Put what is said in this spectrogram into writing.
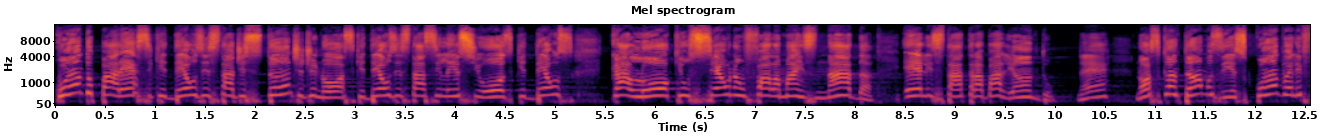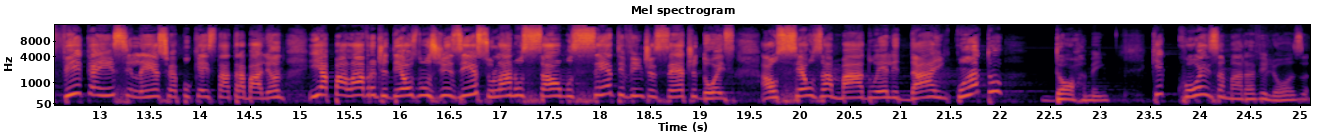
Quando parece que Deus está distante de nós, que Deus está silencioso, que Deus calou, que o céu não fala mais nada, ele está trabalhando, né? Nós cantamos isso. Quando ele fica em silêncio é porque está trabalhando. E a palavra de Deus nos diz isso lá no Salmo 127, 2. Aos seus amados ele dá enquanto dormem. Que coisa maravilhosa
